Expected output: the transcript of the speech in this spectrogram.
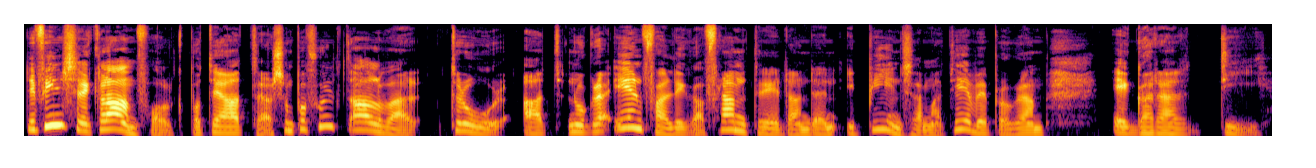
Det finns reklamfolk på teatrar som på fullt allvar tror att några enfaldiga framträdanden i pinsamma tv-program är garanti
